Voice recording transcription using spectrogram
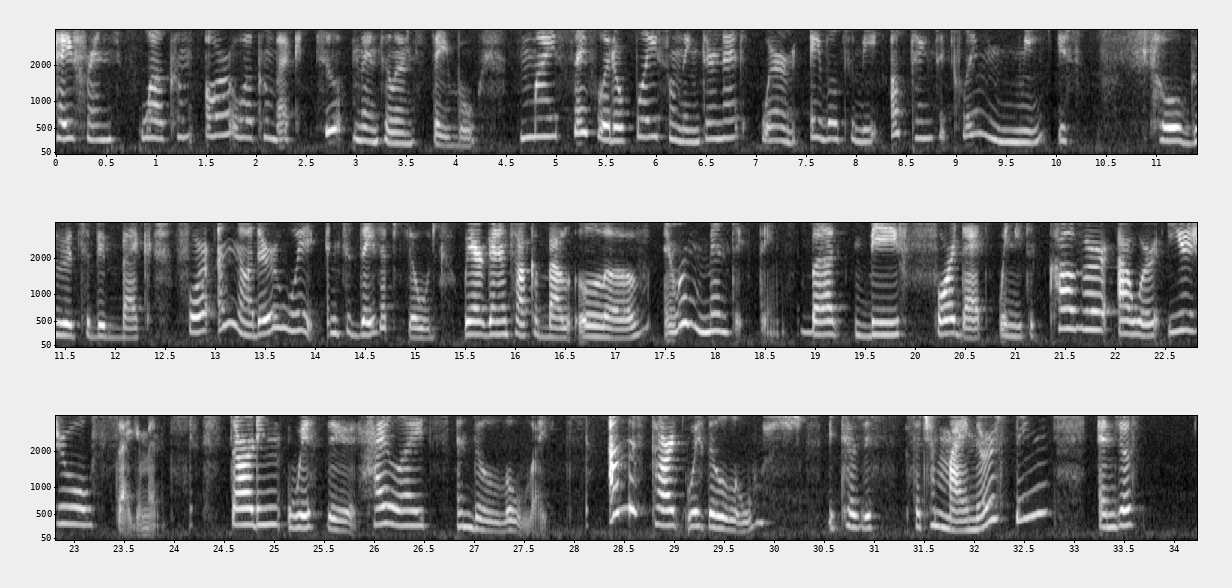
Hey friends, welcome or welcome back to Mentally Unstable, my safe little place on the internet where I'm able to be authentically me. It's so good to be back for another week. In today's episode, we are gonna talk about love and romantic things. But before that, we need to cover our usual segments, starting with the highlights and the lowlights. Gonna start with the loose because it's such a minor thing and just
